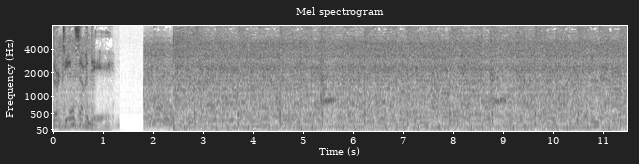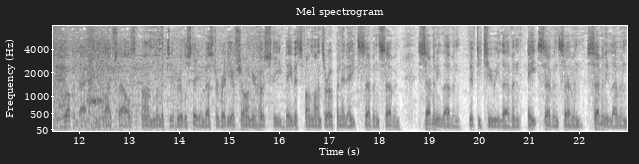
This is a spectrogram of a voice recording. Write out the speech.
1370. Welcome back to the Lifestyles Unlimited Real Estate Investor Radio Show. I'm your host, Steve Davis. Phone lines are open at 877 711 5211. 877 711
